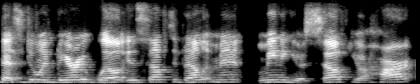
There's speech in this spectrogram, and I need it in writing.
that's doing very well in self development, meaning yourself, your heart,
